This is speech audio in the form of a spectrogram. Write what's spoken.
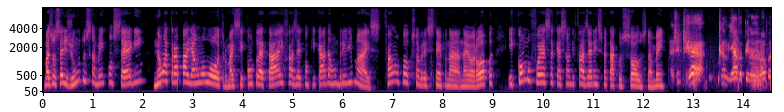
mas vocês juntos também conseguem não atrapalhar um ao outro, mas se completar e fazer com que cada um brilhe mais. Fala um pouco sobre esse tempo na, na Europa e como foi essa questão de fazerem espetáculos solos também? A gente já caminhava pela Europa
